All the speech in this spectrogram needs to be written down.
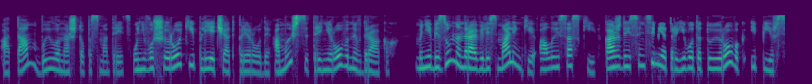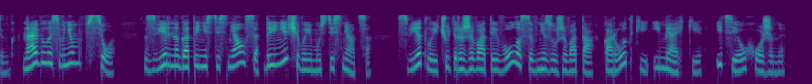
А там было на что посмотреть. У него широкие плечи от природы, а мышцы тренированы в драках. Мне безумно нравились маленькие алые соски, каждый сантиметр его татуировок и пирсинг. Нравилось в нем все. Зверь ноготы не стеснялся, да и нечего ему стесняться. Светлые, чуть рыжеватые волосы внизу живота, короткие и мягкие, и те ухожены.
